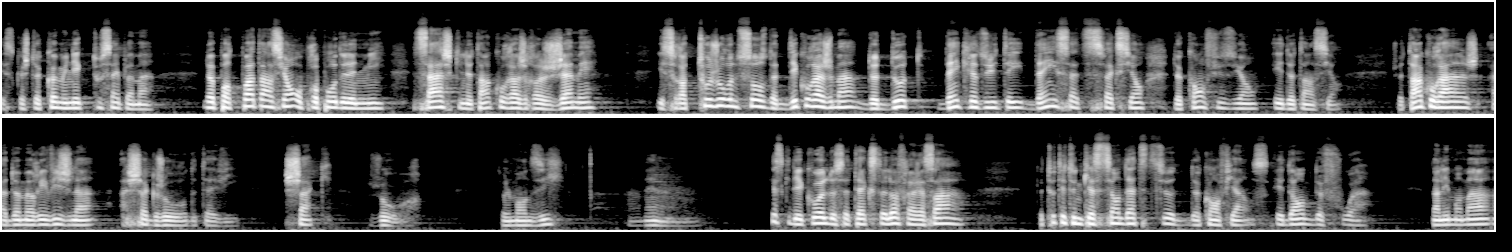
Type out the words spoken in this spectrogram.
et ce que je te communique tout simplement. Ne porte pas attention aux propos de l'ennemi. Sache qu'il ne t'encouragera jamais. Il sera toujours une source de découragement, de doute, d'incrédulité, d'insatisfaction, de confusion et de tension. Je t'encourage à demeurer vigilant à chaque jour de ta vie. Chaque jour. Tout le monde dit Amen. Qu'est-ce qui découle de ce texte-là, frères et sœurs? Que tout est une question d'attitude, de confiance et donc de foi dans les moments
